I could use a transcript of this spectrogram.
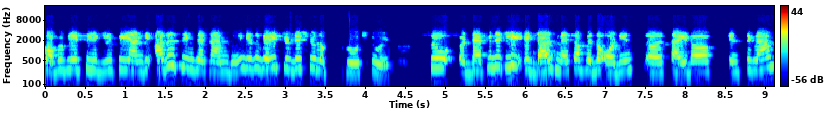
Copper plate calligraphy and the other things that I'm doing is a very traditional approach to it. So uh, definitely it does mess up with the audience uh, side of Instagram.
